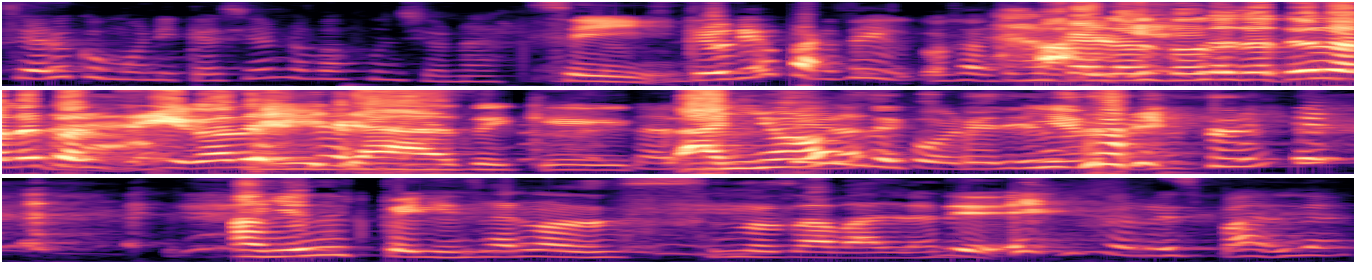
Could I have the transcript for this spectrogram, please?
Cero comunicación no va a funcionar. Sí, entonces. creo que aparte, o sea, como que los dos Nosotros dando consejos de ya, de que años de experiencia. Años de experiencia nos, nos avalan. de me respalda.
